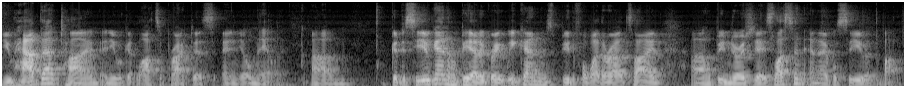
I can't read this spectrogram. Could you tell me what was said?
You have that time and you will get lots of practice and you'll nail it. Um, good to see you again. Hope you had a great weekend. It's beautiful weather outside. Uh, hope you enjoyed today's lesson and I will see you at the bottom.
